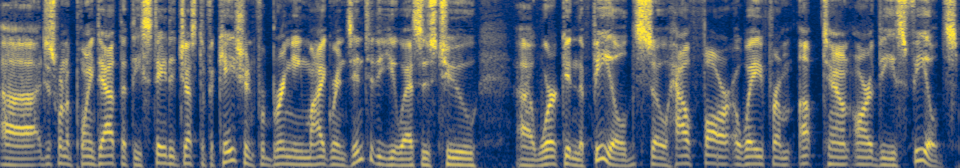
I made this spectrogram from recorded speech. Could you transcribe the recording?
Uh, I just want to point out that the stated justification for bringing migrants into the U.S. is to uh, work in the fields. So, how far away from uptown are these fields?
